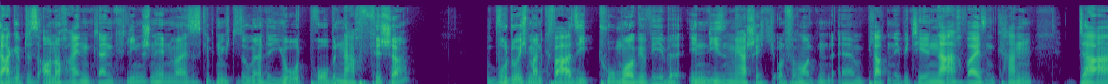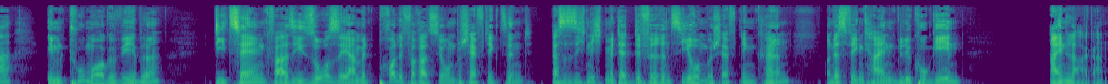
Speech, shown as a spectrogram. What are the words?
Da gibt es auch noch einen kleinen klinischen Hinweis. Es gibt nämlich die sogenannte Jodprobe nach Fischer, wodurch man quasi Tumorgewebe in diesen mehrschichtig unverhornten ähm, Plattenepithel nachweisen kann, da im Tumorgewebe die Zellen quasi so sehr mit Proliferation beschäftigt sind, dass sie sich nicht mit der Differenzierung beschäftigen können und deswegen kein Glykogen einlagern.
